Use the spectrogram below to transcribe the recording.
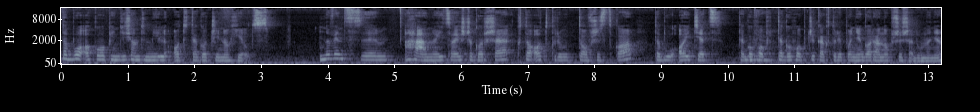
to było około 50 mil od tego Chino Hills. No więc, aha, no i co jeszcze gorsze, kto odkrył to wszystko, to był ojciec tego, chłop, tego chłopczyka, który po niego rano przyszedł, no nie?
